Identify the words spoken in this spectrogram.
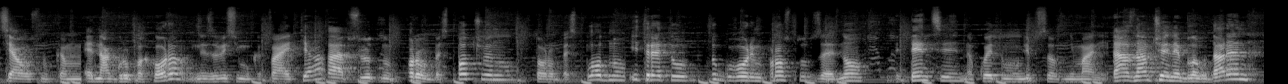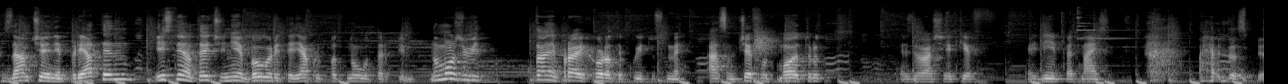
цялостно към една група хора, независимо каква е тя. Това е абсолютно първо безпочвено, второ безплодно и трето, тук говорим просто за едно детенце, на което му липсва внимание. Да, знам, че е неблагодарен, знам, че е неприятен. Истината е, че ние българите някой път много търпим. Но може би това не прави хората, които сме. Аз съм чеф от моя труд е за вашия кеф. 1.15. Айде да спя.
